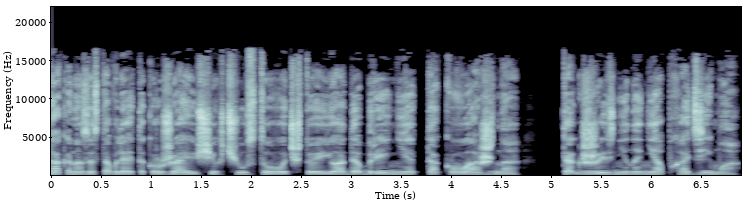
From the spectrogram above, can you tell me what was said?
Как она заставляет окружающих чувствовать, что ее одобрение так важно, так жизненно необходимо.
